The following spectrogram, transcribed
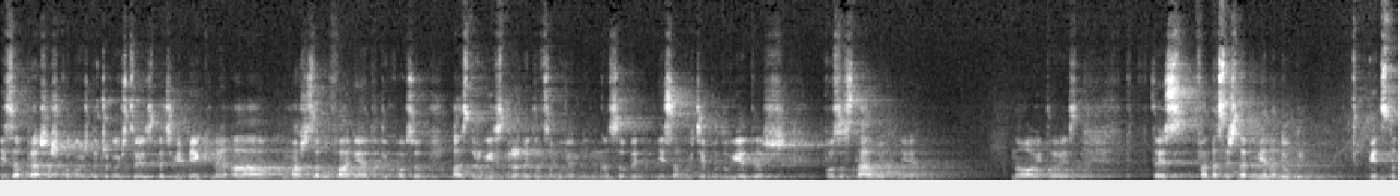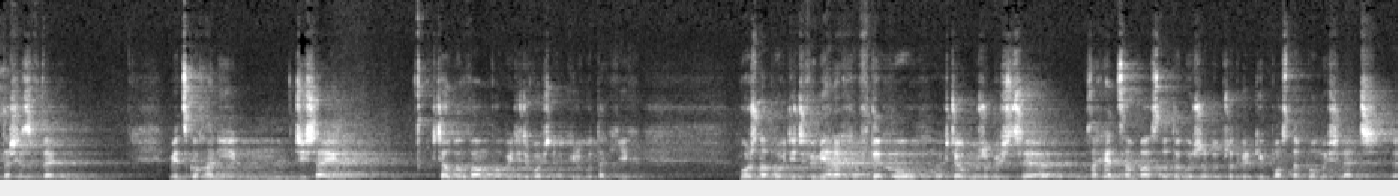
i zapraszasz kogoś do czegoś, co jest dla Ciebie piękne, a masz zaufanie do tych osób, a z drugiej strony to, co mówią inne osoby, niesamowicie buduje też pozostałych, nie? No i to jest, to jest fantastyczna wymiana dóbr. Więc to też jest wdech. Więc kochani, mm, dzisiaj chciałbym Wam powiedzieć właśnie o kilku takich, można powiedzieć, wymiarach wdechu. Chciałbym, żebyście, zachęcam Was do tego, żeby przed Wielkim Postem pomyśleć, e,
